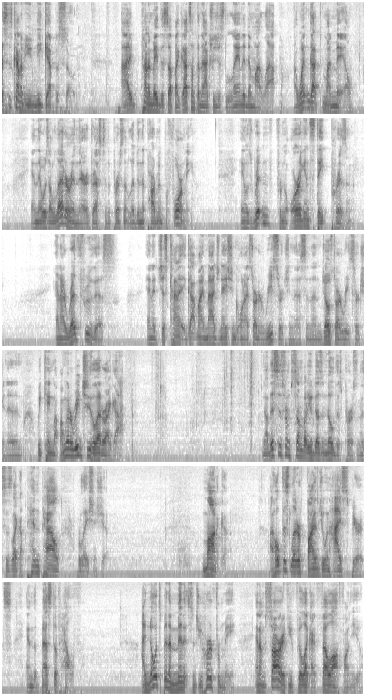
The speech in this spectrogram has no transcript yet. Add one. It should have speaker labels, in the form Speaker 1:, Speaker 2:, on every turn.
Speaker 1: this is kind of a unique episode. I kind of made this up. I got something that actually just landed in my lap. I went and got to my mail, and there was a letter in there addressed to the person that lived in the apartment before me. And it was written from the Oregon State Prison. And I read through this, and it just kind of got my imagination going. I started researching this, and then Joe started researching it, and we came up. I'm going to read you the letter I got. Now, this is from somebody who doesn't know this person. This is like a pen pal relationship. Monica, I hope this letter finds you in high spirits and the best of health. I know it's been a minute since you heard from me, and I'm sorry if you feel like I fell off on you.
